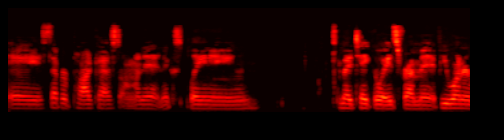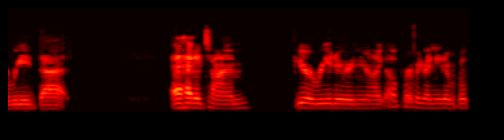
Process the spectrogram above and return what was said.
a separate podcast on it and explaining my takeaways from it. If you want to read that ahead of time, you're a reader and you're like, oh, perfect, I need a book,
